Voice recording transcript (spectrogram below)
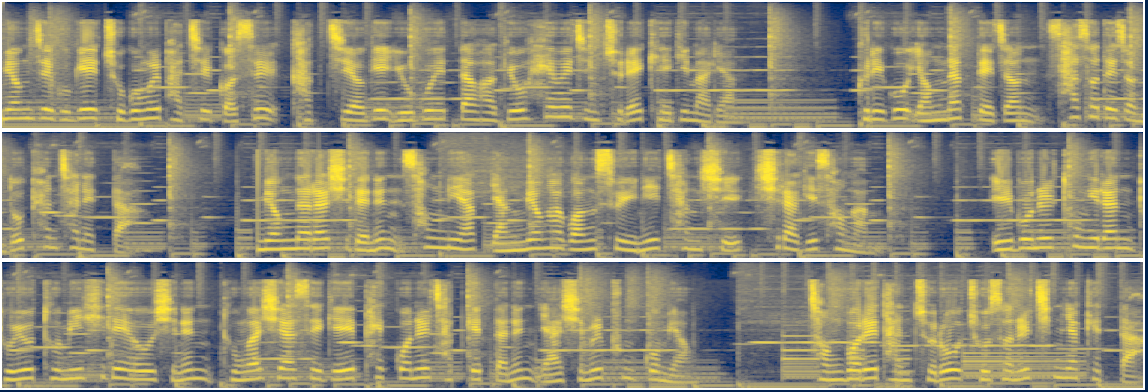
명제국의 조공을 바칠 것을 각 지역에 요구했다 화교 해외 진출의 계기 마련. 그리고 영락대전, 사서대전도 편찬했다. 명나라 시대는 성리학 양명하광 수인이 창시, 실학이 성함. 일본을 통일한 도요토미 히데요시는 동아시아 세계의 패권을 잡겠다는 야심을 품고 명. 정벌의 단초로 조선을 침략했다.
